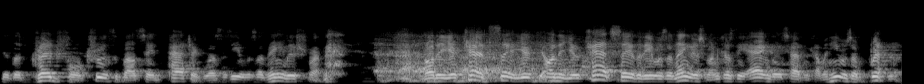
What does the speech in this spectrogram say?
The dreadful truth about St. Patrick was that he was an Englishman. only you can't say you, only you can't say that he was an Englishman because the Angles hadn't come, and he was a Briton.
